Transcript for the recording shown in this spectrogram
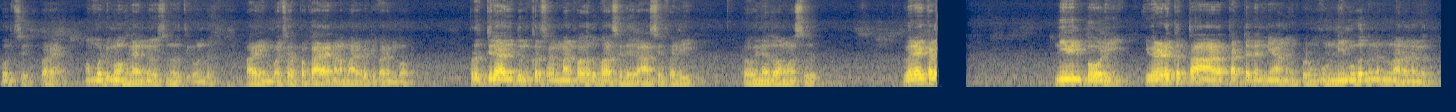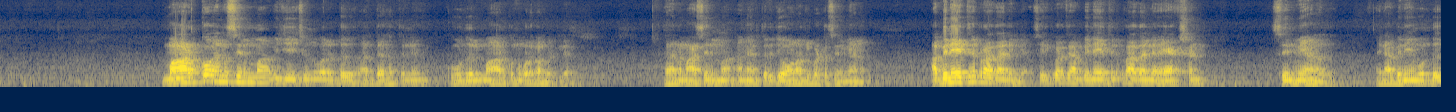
കുറിച്ച് പറയാം. മമ്മൂട്ടി മോഹൻലാലിനെ ഒഴിച്ച് നിർത്തിക്കൊണ്ട് പറയുമ്പോൾ ചെറുപ്പക്കാരായ നടന്മാരെ പറ്റി പറയുമ്പോൾ പൃഥ്വിരാജ് ദുൽഖർ സൽമാൻ ഫഹദ് ഫാസിൽ ആസിഫ് അലി ടോവിനോ തോമസ് ഇവരെക്കാൾ നിവിൻ പോളി ഇവരുടെയൊക്കെ താഴെ തട്ടിൽ തന്നെയാണ് ഇപ്പോഴും ഉണ്ണിമുഖം എന്ന നടനുള്ളത്. മാർക്കോ എന്ന സിനിമ വിജയിച്ചു എന്ന് പറഞ്ഞിട്ട് അദ്ദേഹത്തിന് കൂടുതൽ മാർക്കൊന്നും കൊടുക്കാൻ പറ്റില്ല. കാരണം ആ സിനിമ അങ്ങനത്തെ ഒരു ജോണറിൽപ്പെട്ട സിനിമയാണ്. അഭിനയത്തിന് പ്രാധാന്യമില്ല. ശരിക്കും പറഞ്ഞാൽ അഭിനയത്തിന് പ്രാധാന്യം ആക്ഷൻ സിനിമയാണത്. അതിന് അഭിനയം കൊണ്ട്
